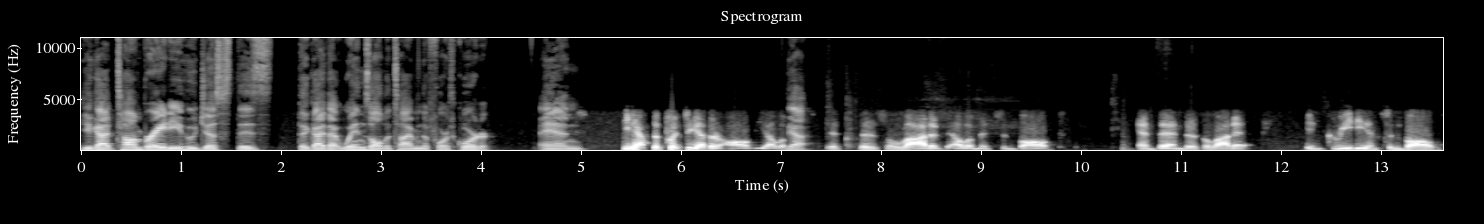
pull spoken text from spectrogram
you got Tom Brady, who just is the guy that wins all the time in the fourth quarter, and you have to put together all the elements. Yeah. It, there's a lot of elements involved, and then there's a lot of ingredients involved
